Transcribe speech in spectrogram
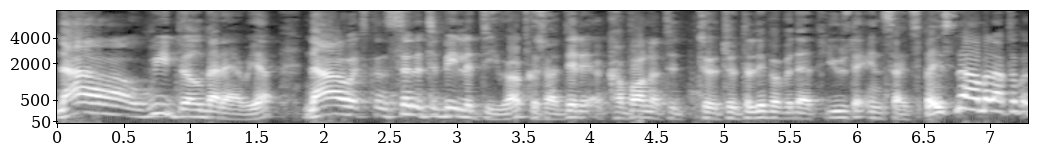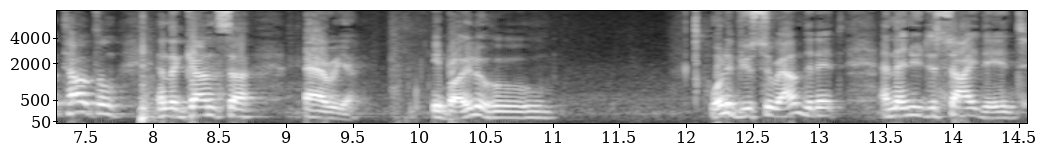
Now rebuild that area. Now it's considered to be ladira, because I did it a kavana to, to, to, deliver over there to use the inside space. Now I'm allowed to put in the Gansa area. Iboiluhu. What if you surrounded it and then you decided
